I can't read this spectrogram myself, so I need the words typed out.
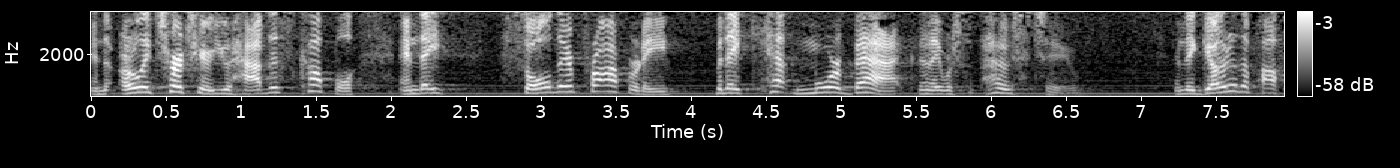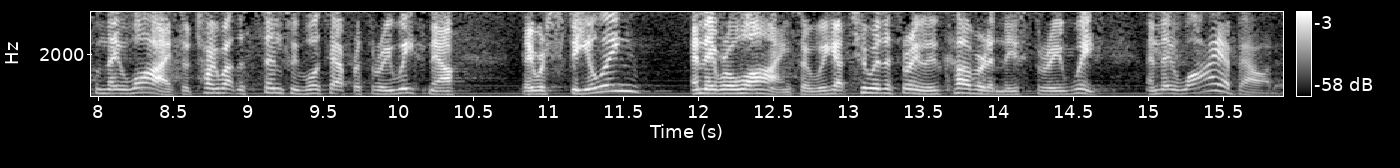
In the early church here, you have this couple, and they sold their property, but they kept more back than they were supposed to. And they go to the apostle and they lie. So, talk about the sins we've looked at for three weeks now. They were stealing, and they were lying. So we got two of the three we've covered in these three weeks. And they lie about it.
